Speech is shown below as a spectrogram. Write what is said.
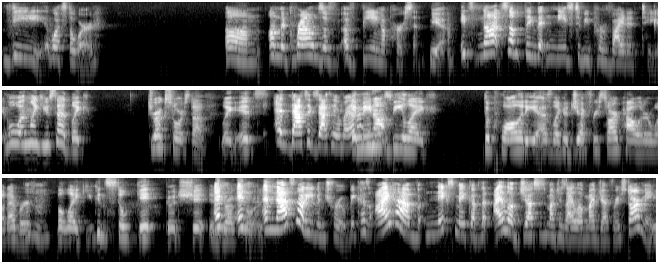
the what's the word? Um on the grounds of of being a person. Yeah. It's not something that needs to be provided to you. Well, and like you said, like drugstore stuff, like it's And that's exactly what my other it may not was. be like the quality as like a Jeffree Star palette or whatever, Mhm. but like you can still get good shit in and, drugstores. and and that's not even true because I have NYX makeup that I love just as much as I love my Jeffree Star makeup,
